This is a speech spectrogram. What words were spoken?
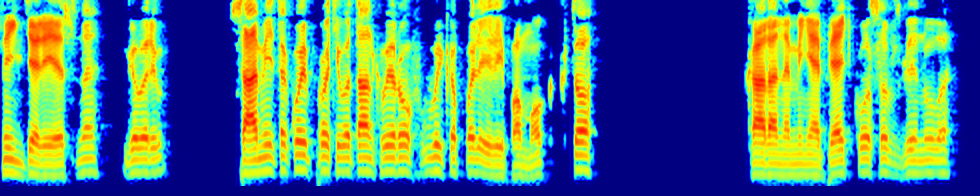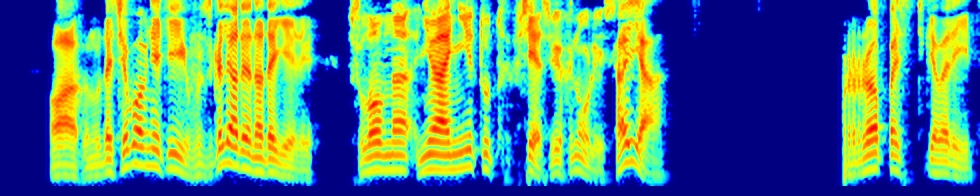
Интересно, говорю. Сами такой противотанковый ров выкопали или помог кто? Кара на меня опять косо взглянула. Ах, ну до чего мне эти их взгляды надоели? Словно не они тут все свихнулись, а я. Пропасть, говорит,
